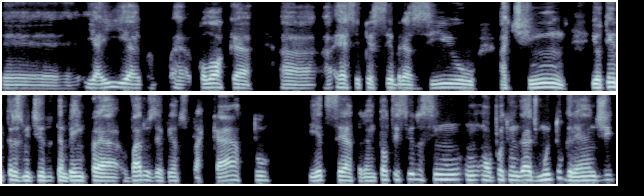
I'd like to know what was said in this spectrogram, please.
é, e aí a, a, coloca a, a, SPC Brasil, a TIM, eu tenho transmitido também para vários eventos para Cato, e etc. Então tem sido assim uma oportunidade muito grande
